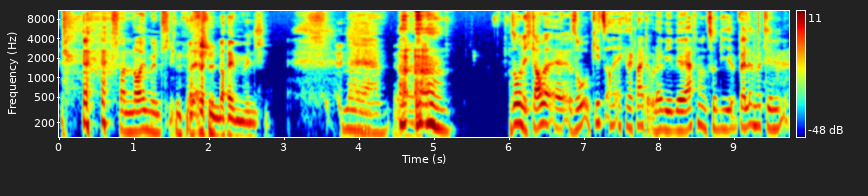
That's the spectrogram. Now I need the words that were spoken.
von Neumünchen. von Neumünchen. Naja. So, und ich glaube, äh, so geht's auch ehrlich gesagt weiter, oder? Wir, wir werfen uns so die Bälle mit den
